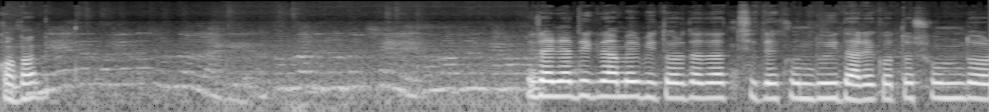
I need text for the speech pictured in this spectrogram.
কমাবি রাইনাদি গ্রামের ভিতর দা যাচ্ছি, দেখুন দুই ধারে কত সুন্দর।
